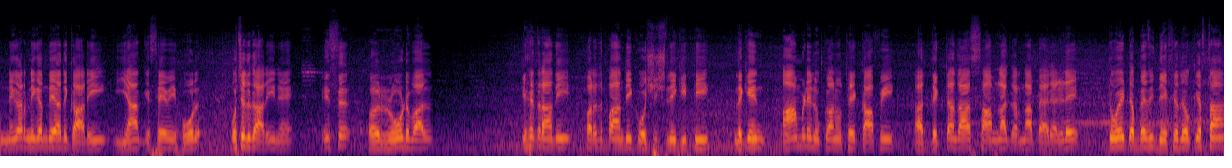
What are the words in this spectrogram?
ਨਿਗਰ ਨਿਗਮ ਦੇ ਅਧਿਕਾਰੀ ਜਾਂ ਕਿਸੇ ਵੀ ਹੋਰ ਉੱਚ ਅਧਿਕਾਰੀ ਨੇ ਇਸ ਰੋਡ ਵੱਲ ਕਿਸੇ ਤਰ੍ਹਾਂ ਦੀ ਭਰਤ ਪਾਉਣ ਦੀ ਕੋਸ਼ਿਸ਼ ਨਹੀਂ ਕੀਤੀ। ਲੇਕਿਨ ਆਮ ਜਿਹੜੇ ਲੋਕਾਂ ਨੂੰ ਉੱਥੇ ਕਾਫੀ ਦਿੱਕਤਾਂ ਦਾ ਸਾਹਮਣਾ ਕਰਨਾ ਪੈ ਰਿਹਾ। ਜਿਹੜੇ ਟੋਏ ਟੱਬੇ ਤੁਸੀਂ ਦੇਖ ਸਕਦੇ ਹੋ ਕਿਸ ਤਰ੍ਹਾਂ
